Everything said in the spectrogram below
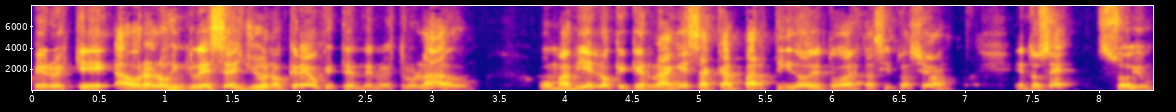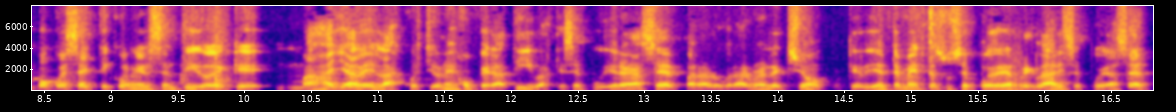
Pero es que ahora los ingleses yo no creo que estén de nuestro lado. O más bien lo que querrán es sacar partido de toda esta situación. Entonces, soy un poco escéptico en el sentido de que más allá de las cuestiones operativas que se pudieran hacer para lograr una elección, porque evidentemente eso se puede arreglar y se puede hacer,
